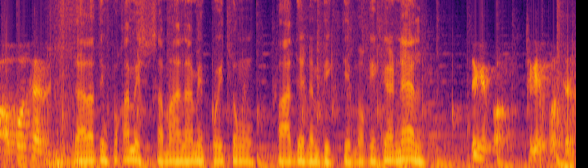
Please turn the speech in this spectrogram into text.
Opo, sir. Darating po kami, sasamahan namin po itong father ng victim. Okay, Colonel? Sige po. Sige po, sir.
